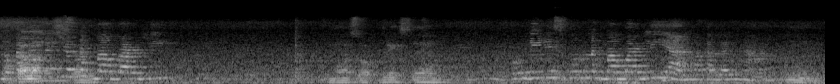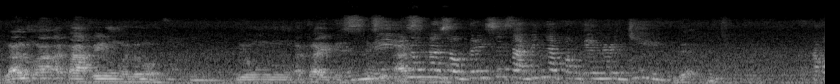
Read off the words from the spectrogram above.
Matagal na siya nagbabarley. mga soft drinks na yan. Kung di rin siguro nagbabarley yan, matagal na. Hmm. Lalong aatake yung ano mo, yung arthritis. Hindi, Kasi as... na soft drinks yun, sabi niya pang energy. Hindi. Ako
